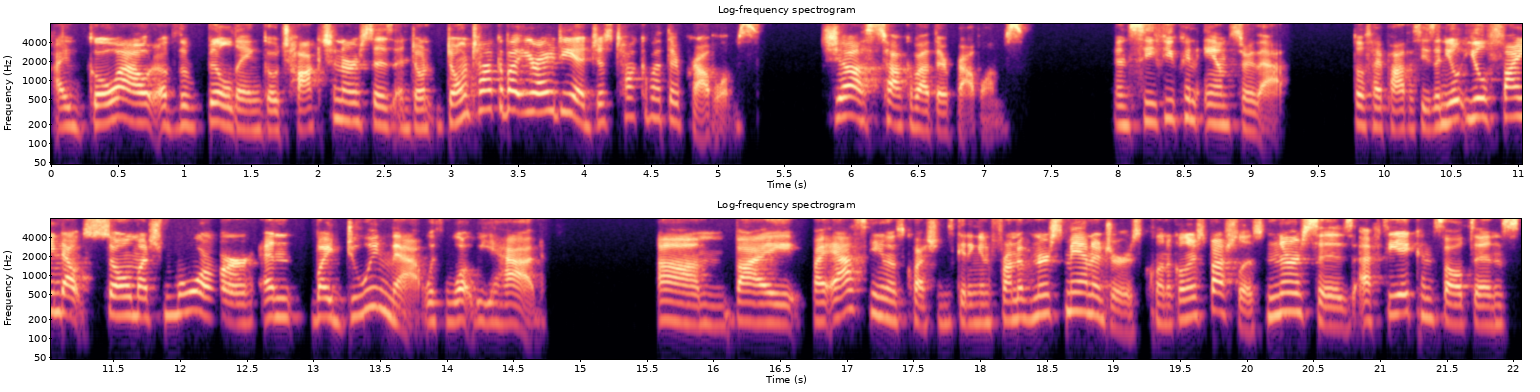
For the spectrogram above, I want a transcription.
I go out of the building, go talk to nurses and don't don't talk about your idea, just talk about their problems. Just talk about their problems and see if you can answer that those hypotheses and you'll you'll find out so much more and by doing that with what we had um, by by asking those questions, getting in front of nurse managers, clinical nurse specialists, nurses, FDA consultants,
